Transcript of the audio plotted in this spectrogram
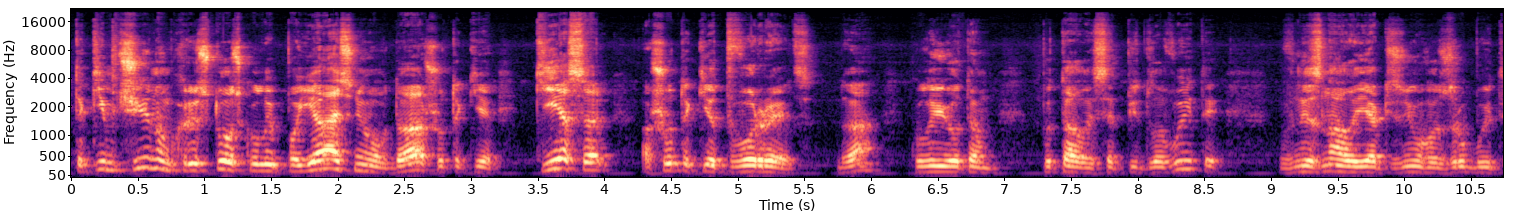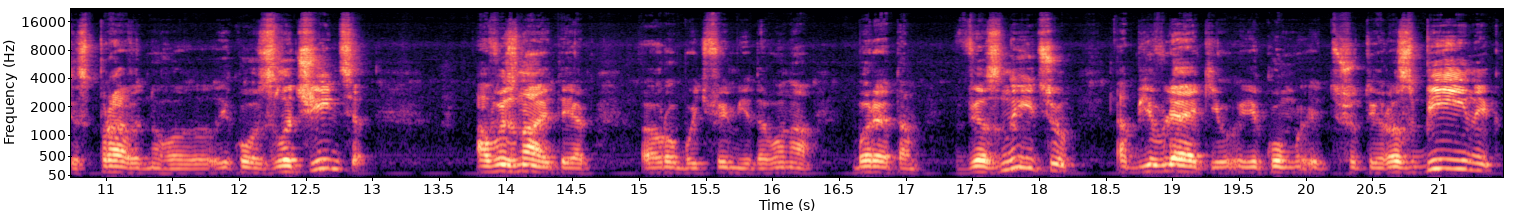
таким чином Христос, коли пояснював, да, що таке кесар, а що таке творець, да, коли його там питалися підловити, не знали, як з нього зробити справедного якогось злочинця. А ви знаєте, як робить Феміда, вона бере там в'язницю, об'являє, якому, що ти розбійник,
